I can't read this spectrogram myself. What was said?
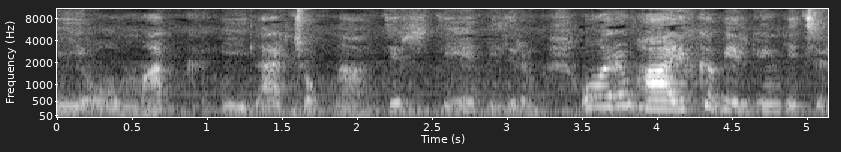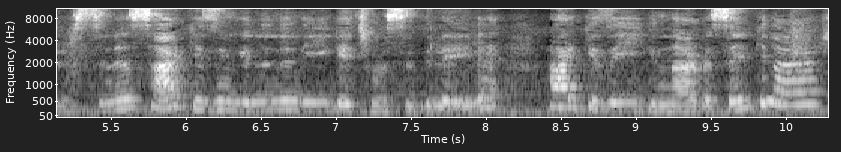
iyi olmak, iyiler çok nadir diyebilirim. Umarım harika bir gün geçirirsiniz. Herkesin gününün iyi geçmesi dileğiyle. Herkese iyi günler ve sevgiler.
